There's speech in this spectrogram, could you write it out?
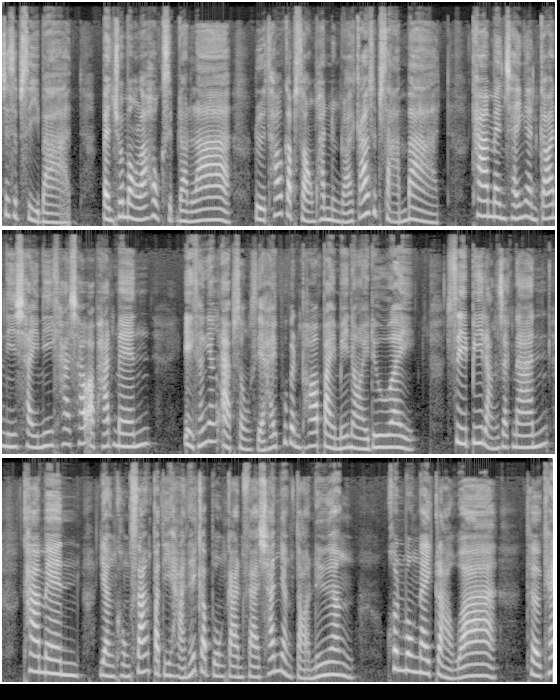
274 บาท เป็นชั่วโมงละ 60 ดอลลาร์ หรือเท่ากับ 2,193 บาท คาร์เมนใช้เงินก้อนนี้ใช้หนี้ค่าเช่าอพาร์ตเมนต์ อีกทั้งยังแอบส่งเสียให้ผู้เป็นพ่อไปไม่น้อยด้วย 4 ปีหลังจากนั้น คาเมนยังคงสร้างปาฏิหารย์ให้กับวงการแฟชั่นอย่างต่อเนื่อง คนวงในกล่าวว่า เธอแค่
